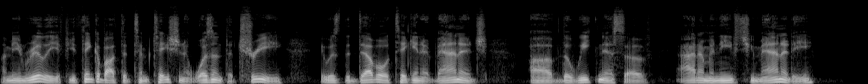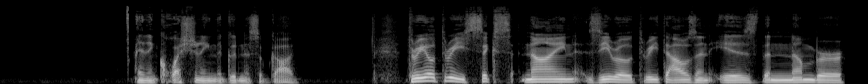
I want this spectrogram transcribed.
I mean really if you think about the temptation it wasn't the tree. It was the devil taking advantage of the weakness of Adam and Eve's humanity and then questioning the goodness of God 303 690 3000 is the number.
